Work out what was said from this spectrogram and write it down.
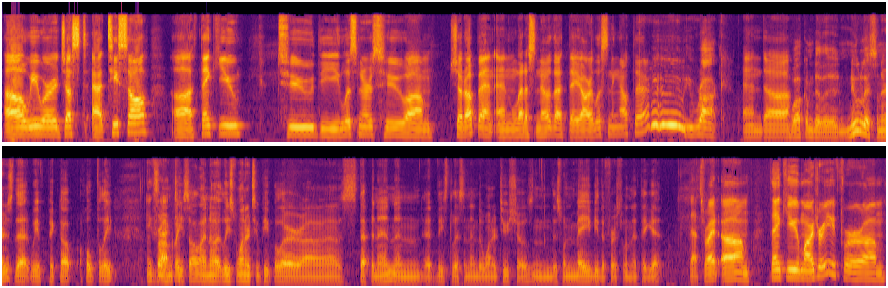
Uh, we were just at TESOL. Uh, thank you to the listeners who um, showed up and, and let us know that they are listening out there. Woohoo! You rock. And uh, Welcome to the new listeners that we've picked up, hopefully, exactly. from TESOL. I know at least one or two people are uh, stepping in and at least listening to one or two shows, and this one may be the first one that they get. That's right. Um, thank you, Marjorie, for um,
